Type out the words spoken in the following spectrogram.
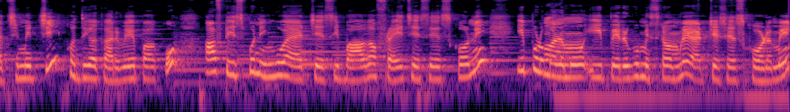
పచ్చిమిర్చి కొద్దిగా కరివేపాకు హాఫ్ టీ స్పూన్ ఇంగు యాడ్ చేసి బాగా ఫ్రై చేసేసుకొని ఇప్పుడు మనము ఈ పెరుగు మిశ్రమంలో యాడ్ చేసేసుకోవడమే.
